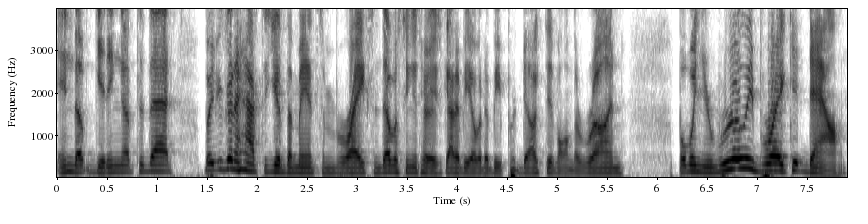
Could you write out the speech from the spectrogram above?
end up getting up to that. But you're going to have to give the man some breaks, and Devin Singletary's got to be able to be productive on the run. But when you really break it down,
